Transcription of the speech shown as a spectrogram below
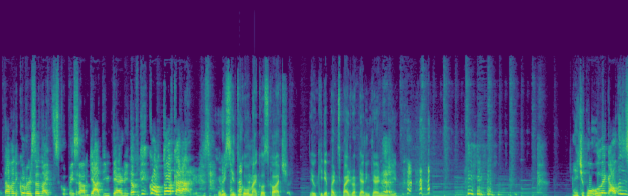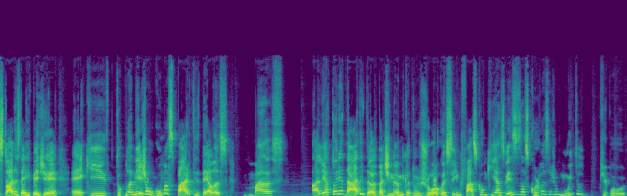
Eu tava ali conversando, ai, desculpa, isso é uma piada interna. Então por que contou, caralho? Eu me sinto como Michael Scott. Eu queria participar de uma piada interna um dia. E, tipo, o legal das histórias da RPG é que tu planeja algumas partes delas, mas a aleatoriedade da, da dinâmica do jogo, assim, faz com que às vezes as curvas sejam muito, tipo.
